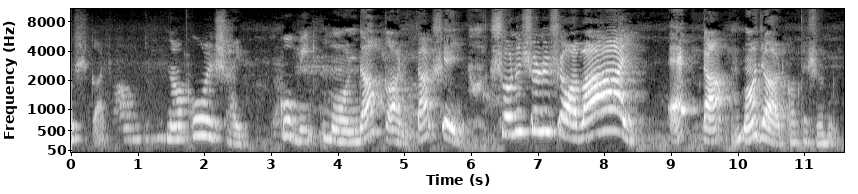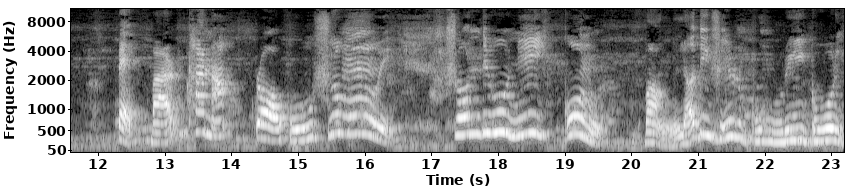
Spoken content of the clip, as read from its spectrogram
নমস্কার। নকল সাহেব কবি মন্দা কান্তা সেন। শোনো শোনো সবাই, একটা মজার কথা শুনো। পেপার খানা রহস্যময়। সন্দেহ নেই কোনো। বাংলাদেশের ঘড়ি ঘড়ি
